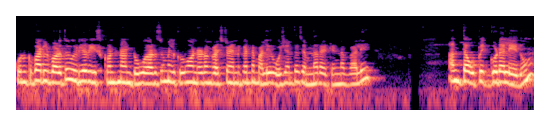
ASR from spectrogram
కునుకుపాట్లు పడుతూ వీడియో తీసుకుంటున్నాను. టూ అవర్స్ మెలకుగా ఉండడం కష్టం. ఎందుకంటే మళ్ళీ రోజంతా సెమినార్ అటెండ్ అవ్వాలి. అంత ఓపిక కూడా లేదు.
